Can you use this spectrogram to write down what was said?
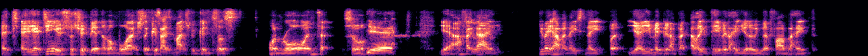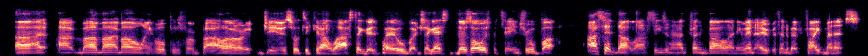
it, yeah, Jey Uso should be in the rumble actually because his match with Gunther's on Raw, isn't it? So yeah, yeah, I think so, that you might have a nice night, but yeah, you may be a bit. I like David. I think you're a wee bit far behind. Uh, I, my, my, only hope is for Balor or Jey to kind of last a good while, which I guess there's always potential. But I said that last season I had Finn Balor and he went out within about five minutes.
